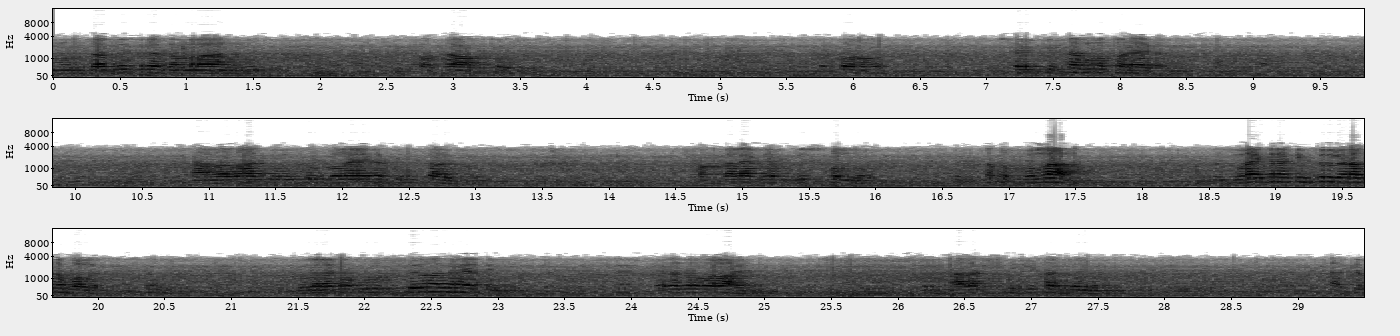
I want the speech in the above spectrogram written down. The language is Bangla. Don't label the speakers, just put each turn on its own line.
মুজাদ্দিদরে জামান কথা অর্থ কি? তো সেই কিসার মতো হয়ে গেল। সারা রাত ইউটিউব বলে এটা চিন্তা হয়েছে। সকালে একবার মিস করল। চিন্তা তো বললাম জোড়াই কেনা কিন্তু এটা তো বলে এটা তো বলা হয়নি। সারা কি কিসার জন্য তাকে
